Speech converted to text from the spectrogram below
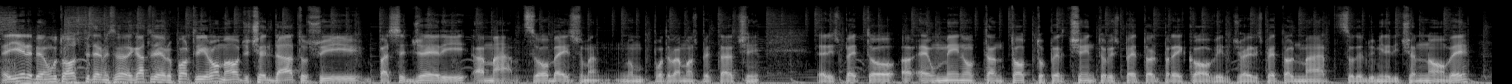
E ieri abbiamo avuto ospite l'amministratore delegato degli aeroporti di Roma, oggi c'è il dato sui passeggeri a marzo, beh insomma non potevamo aspettarci rispetto a, è un meno 88% rispetto al pre-Covid, cioè rispetto al marzo del 2019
